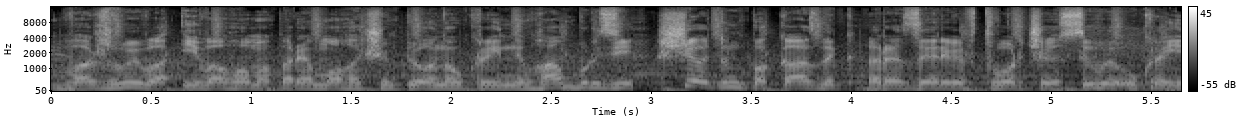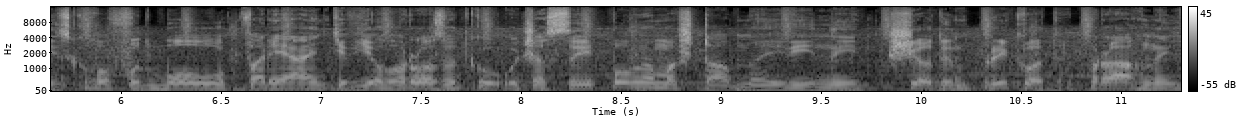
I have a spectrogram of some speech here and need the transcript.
Важлива і вагома перемога чемпіона України в Гамбурзі ще один показник резервів творчої сили українського футболу, варіантів його розвитку у часи повномасштабної війни. Ще один приклад прагнень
